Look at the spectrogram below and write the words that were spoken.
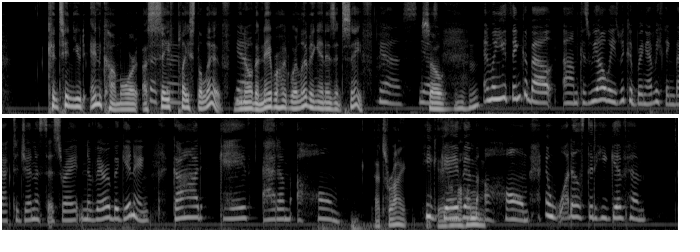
continued income or a That's safe right. place to live. You know, the neighborhood we're living in isn't safe. yes, yes. So, mhm. And when you think about, because we always we could bring everything back to Genesis, right? In the very beginning, God gave Adam a home. that's right. He Gave gave, him a him, home. a home. And what else did he give him?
